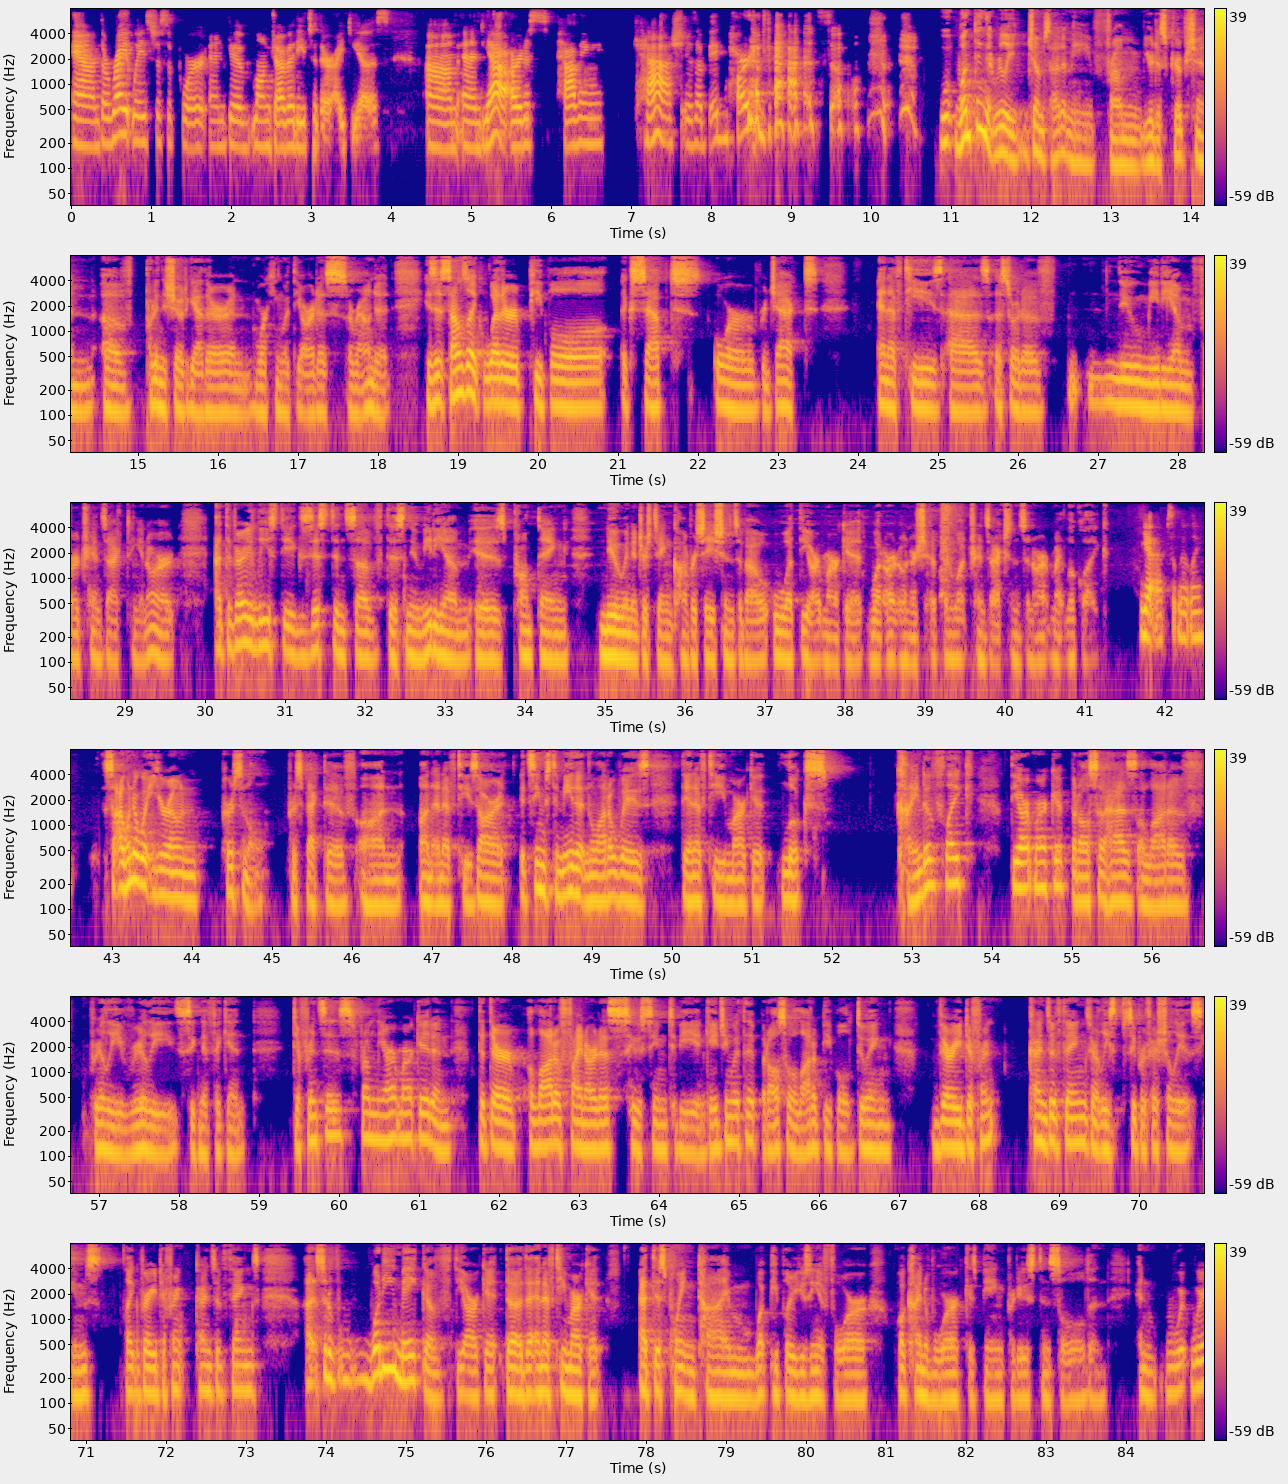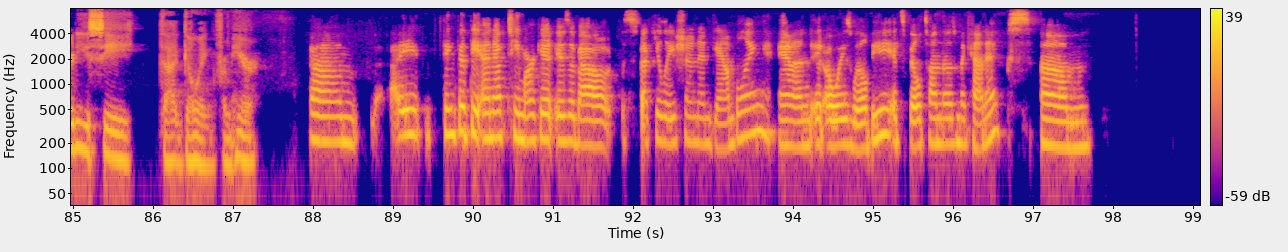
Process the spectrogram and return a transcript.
and the right ways to support and give longevity to their ideas. Um, and yeah, artists having cash is a big part of that. So one thing that really jumps out at me from your description of putting the show together and working with the artists around it is it sounds like whether people accept or reject NFTs as a sort of new medium for transacting in art, at the very least, the existence of this new medium is prompting new and interesting conversations about what the art market, what art ownership, and what transactions in art might look like. Yeah, absolutely. So I wonder what your own personal perspective on on NFTs are. It seems to me that in a lot of ways the NFT market looks kind of like the art market, but also has a lot of really, really significant differences from the art market and that there are a lot of fine artists who seem to be engaging with it, but also a lot of people doing very different kinds of things, or at least superficially, it seems like very different kinds of things. Uh, sort of, what do you make of the market, the the NFT market at this point in time? What people are using it for? What kind of work is being produced and sold, and and wh- where do you see that going from here? Um, I think that the NFT market is about speculation and gambling, and it always will be. It's built on those mechanics. Um,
